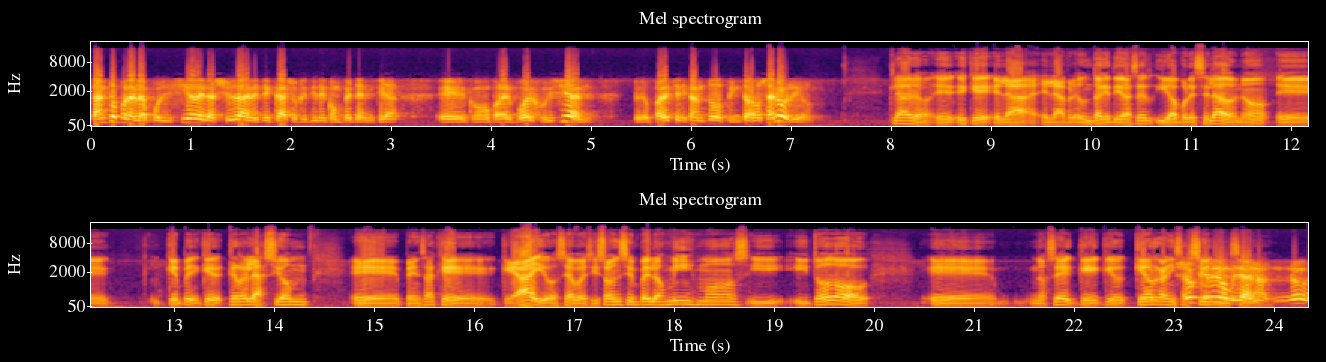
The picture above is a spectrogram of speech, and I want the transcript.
tanto para la policía de la ciudad, en este caso, que tiene competencia, eh, como para el Poder Judicial. Pero parece que están todos pintados al óleo. Claro, eh, es que la, la, pregunta que te iba a hacer iba por ese lado, ¿no? Eh, ¿qué, qué, qué, relación eh, pensás que, que, hay? O sea, pues si son siempre los mismos y, y todo, eh, no sé, ¿qué, qué, qué organización? Yo creo, mira, no, no,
